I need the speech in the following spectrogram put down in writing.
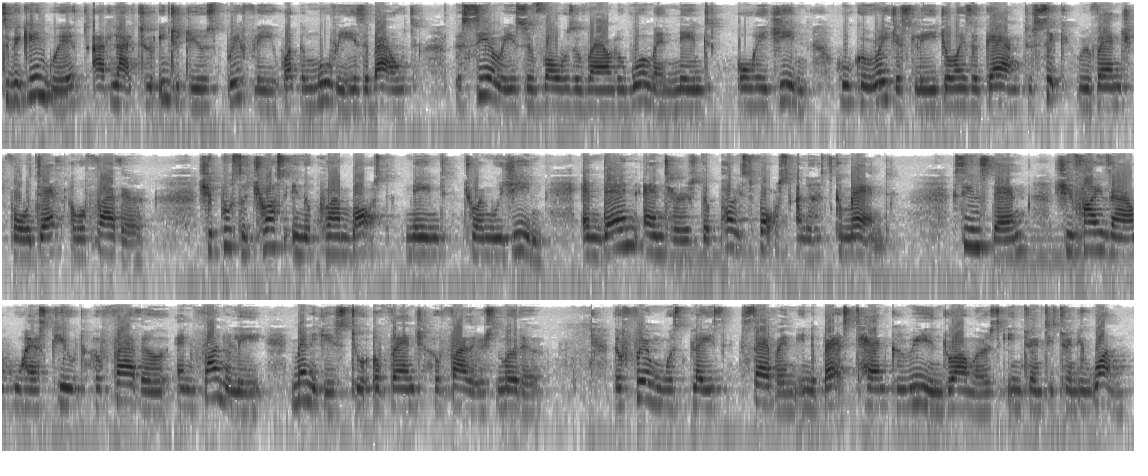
To begin with, I'd like to introduce briefly what the movie is about. The series revolves around a woman named Oh Hae-jin who courageously joins a gang to seek revenge for the death of her father. She puts her trust in a crime boss named Choi Moo-jin and then enters the police force under his command. Since then, she finds out who has killed her father and finally manages to avenge her father's murder. The film was placed 7 in the best 10 Korean dramas in 2021.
